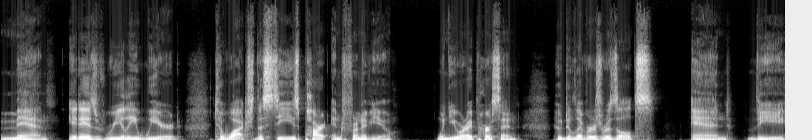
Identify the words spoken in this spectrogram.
man, it is really weird to watch the seas part in front of you when you are a person who delivers results and the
